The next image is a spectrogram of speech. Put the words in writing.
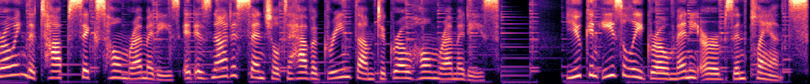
growing the top 6 home remedies it is not essential to have a green thumb to grow home remedies. You can easily grow many herbs and plants.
